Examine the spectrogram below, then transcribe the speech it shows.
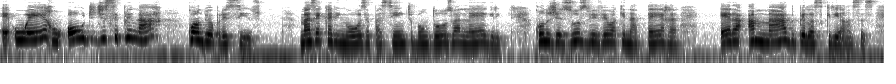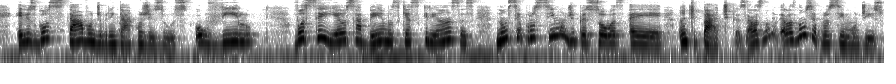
é, o erro ou de disciplinar quando eu preciso. Mas é carinhoso, é paciente, bondoso, alegre. Quando Jesus viveu aqui na terra, era amado pelas crianças. Eles gostavam de brincar com Jesus, ouvi-lo você e eu sabemos que as crianças não se aproximam de pessoas é, antipáticas, elas não, elas não se aproximam disso.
